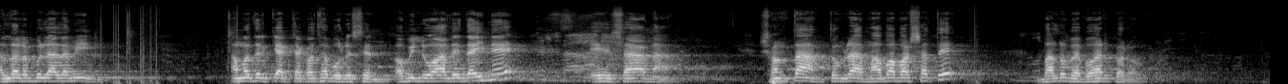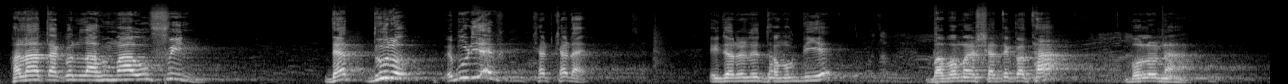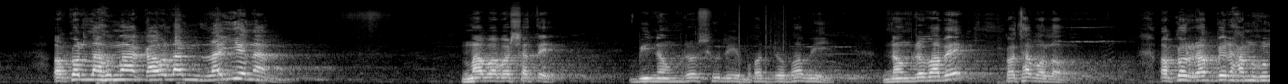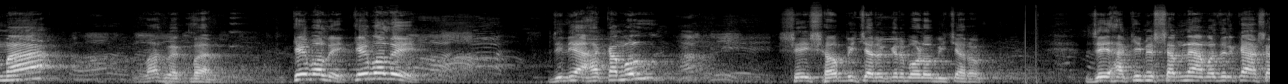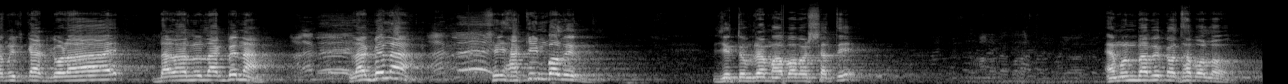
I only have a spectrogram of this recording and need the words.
আল্লাহ রব্বুল আলমিন আমাদেরকে একটা কথা বলেছেন, অবিল আদে দাইনে এহসানা সন্তান, তোমরা মা বাবার সাথে ভালো ব্যবহার করো। ফালা তাকুল্লাহুমা উফিন। দেখ দূর বুড়িয়ে খেটখেটায় এই ধরনের ধমক দিয়ে বাবা মায়ের সাথে কথা বলো না। অকল্লাহুমা কাওলান লাইয়ে নান মা বাবার সাথে বিনম্র সুরে ভদ্রভাবে নম্রভাবে কথা বলো। অকর রব্বের হামহুমা। আল্লাহ একবার কে বলে? কে বলে? যিনি আহকামল সেই সব বিচারকের বড় বিচারক। যে হাকিমের সামনে আমাদেরকে আসামির কাঠ গড়ায় দাঁড়ানো লাগবে না? লাগবে না? সেই হাকিম বলেন যে তোমরা মা বাবার সাথে এমনভাবে কথা বলো।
